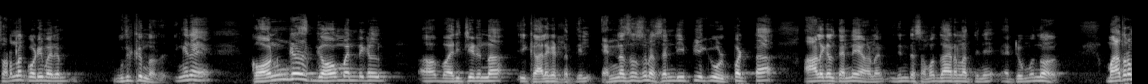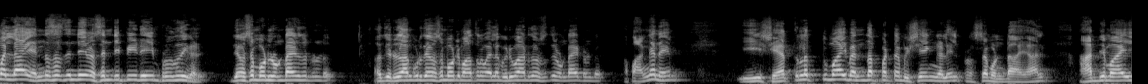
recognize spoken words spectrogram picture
സ്വർണ കൊടിമരം പുതുക്കുന്നത്. ഇങ്ങനെ കോൺഗ്രസ് ഗവൺമെന്റുകൾ ഭരിച്ചിരുന്ന ഈ കാലഘട്ടത്തിൽ എൻ എസ് എസും എസ് എൻ ഡി പി ഒക്കെ ഉൾപ്പെട്ട ആളുകൾ തന്നെയാണ് ഇതിന്റെ സമുദ്ധാരണത്തിന് ഏറ്റവും മുന്നത്. മാത്രമല്ല എൻ എസ് എസിന്റെയും എസ് എൻ ഡി പിയുടെയും പ്രതിനിധികൾ ദേവസ്വം ബോർഡിൽ ഉണ്ടായിരുന്നിട്ടുണ്ട്. അത് തിരുവിതാംകൂർ ദേവസ്വം ബോർഡിൽ മാത്രമല്ല ഗുരുവായൂർ ദേവസ്വത്തിൽ ഉണ്ടായിട്ടുണ്ട്. അപ്പോൾ അങ്ങനെ ഈ ക്ഷേത്രത്തുമായി ബന്ധപ്പെട്ട വിഷയങ്ങളിൽ പ്രശ്നമുണ്ടായാൽ ആദ്യമായി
